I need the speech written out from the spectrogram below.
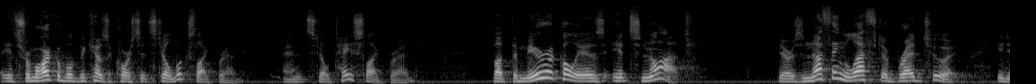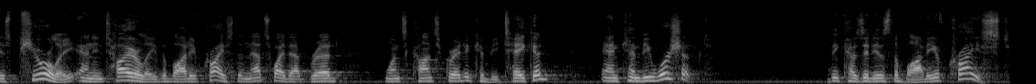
It's remarkable because, of course, it still looks like bread and it still tastes like bread. But the miracle is it's not. There's nothing left of bread to it. It is purely and entirely the body of Christ. And that's why that bread, once consecrated, can be taken and can be worshiped because it is the body of Christ.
